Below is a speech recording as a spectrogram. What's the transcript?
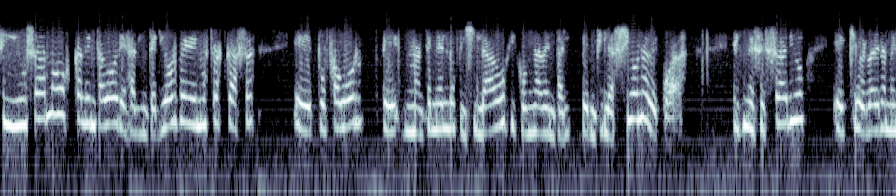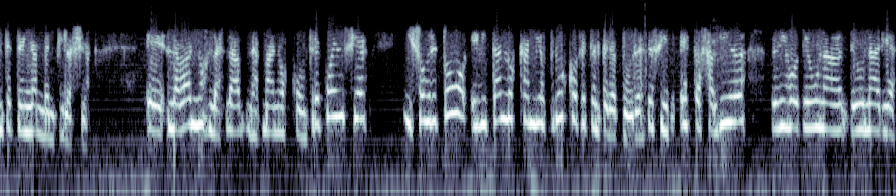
Si usamos calentadores al interior de nuestras casas, eh, por favor eh, mantenerlos vigilados y con una ventilación adecuada. Es necesario que verdaderamente tengan ventilación. lavarnos las, las manos con frecuencia y sobre todo evitar los cambios bruscos de temperatura, es decir, esta salida, te digo, de una de un área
